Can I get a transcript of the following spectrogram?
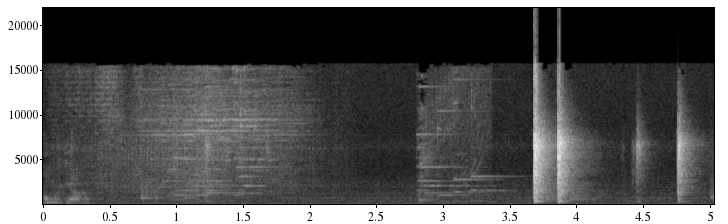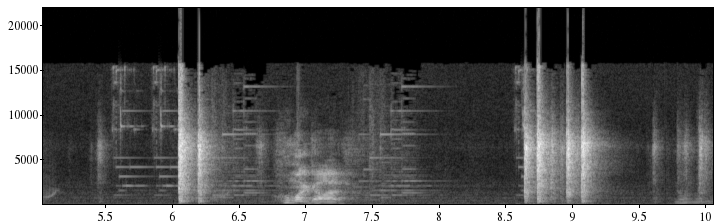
Oh my god. Oh my god. No, no, no.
